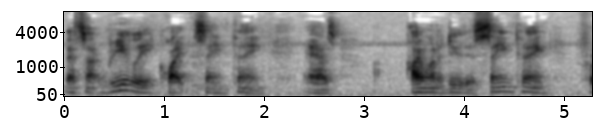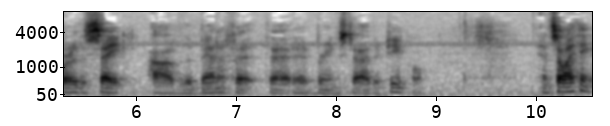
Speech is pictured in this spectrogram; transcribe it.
that's not really quite the same thing as I want to do the same thing for the sake of the benefit that it brings to other people. And so I think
